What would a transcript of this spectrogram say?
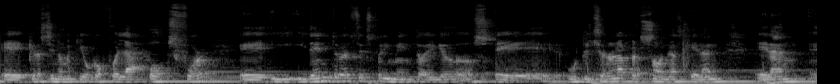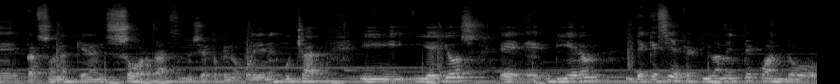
eh, creo si no me equivoco, fue la Oxford, eh, y, dentro de este experimento ellos eh, utilizaron a personas que eran, eran personas que eran sordas, ¿no es cierto?, que no podían escuchar, y, y ellos vieron de que sí, efectivamente, cuando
